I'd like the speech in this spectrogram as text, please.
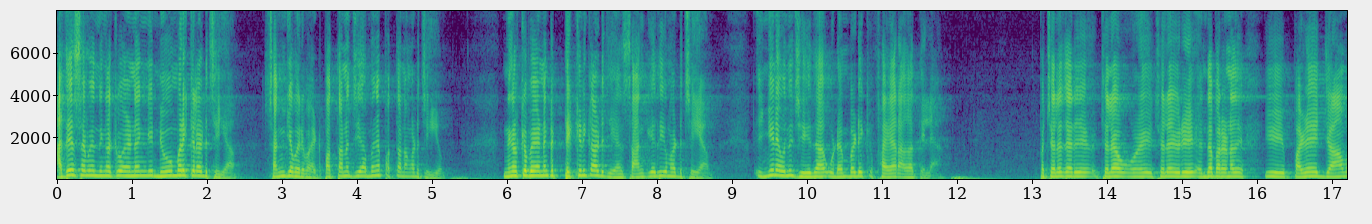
അതേസമയം നിങ്ങൾക്ക് വേണമെങ്കിൽ ന്യൂമറിക്കലായിട്ട് ചെയ്യാം. സംഖ്യപരമായിട്ട്. പത്തെണ്ണം ചെയ്യാൻ പറഞ്ഞാൽ പത്തെണ്ണം അങ്ങോട്ട് ചെയ്യും. നിങ്ങൾക്ക് വേണമെങ്കിൽ ടെക്നിക്കായിട്ട് ചെയ്യാം. സാങ്കേതികമായിട്ട് ചെയ്യാം. ഇങ്ങനെ ഒന്നും ചെയ്താൽ ഉടമ്പടിക്ക് ഫയർ ആകത്തില്ല. ഇപ്പം ചില ചില ചില ചില ഒരു എന്താ പറയണത് ഈ പഴയ ജാവ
